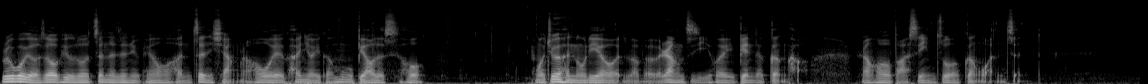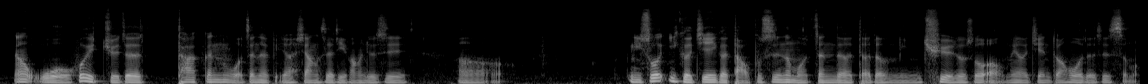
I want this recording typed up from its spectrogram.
如果有时候，譬如说真的这女朋友很正向，然后我也很有一个目标的时候。我就会很努力的，让自己会变得更好，然后把事情做得更完整。那我会觉得他跟我真的比较相似的地方，就是呃，你说一个接一个倒，不是那么真的得的明确，就说哦没有间断或者是什么。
